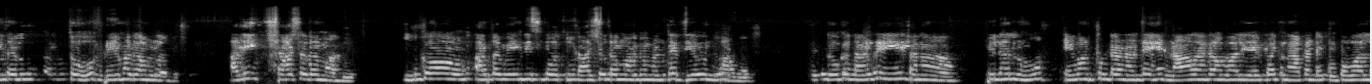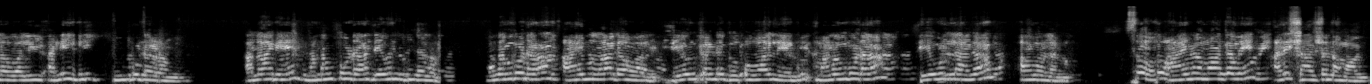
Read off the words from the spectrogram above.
ఇతరులతో ప్రేమగా ఉండదు. అది శాశ్వత మార్గం. ఇంకో అర్థం ఏం తీసుకోవచ్చు? శాశ్వత మార్గం అంటే దేవుని మార్గం ఒక తండ్రి తన పిల్లలను ఏమనుకుంటాడంటే నాలాగా అవ్వాలి లేకపోతే నాకంటే గొప్ప వాళ్ళు అవ్వాలి అని అనుకుంటాడు. అలాగే మనం కూడా దేవుని పిల్లలం. మనం కూడా ఆయనలాగా అవ్వాలి. దేవుని కంటే గొప్ప వాళ్ళు లేరు. మనం కూడా దేవుడిలాగా అవ్వాలను. సో ఆయన మార్గమే అది శాశ్వత మార్గం.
